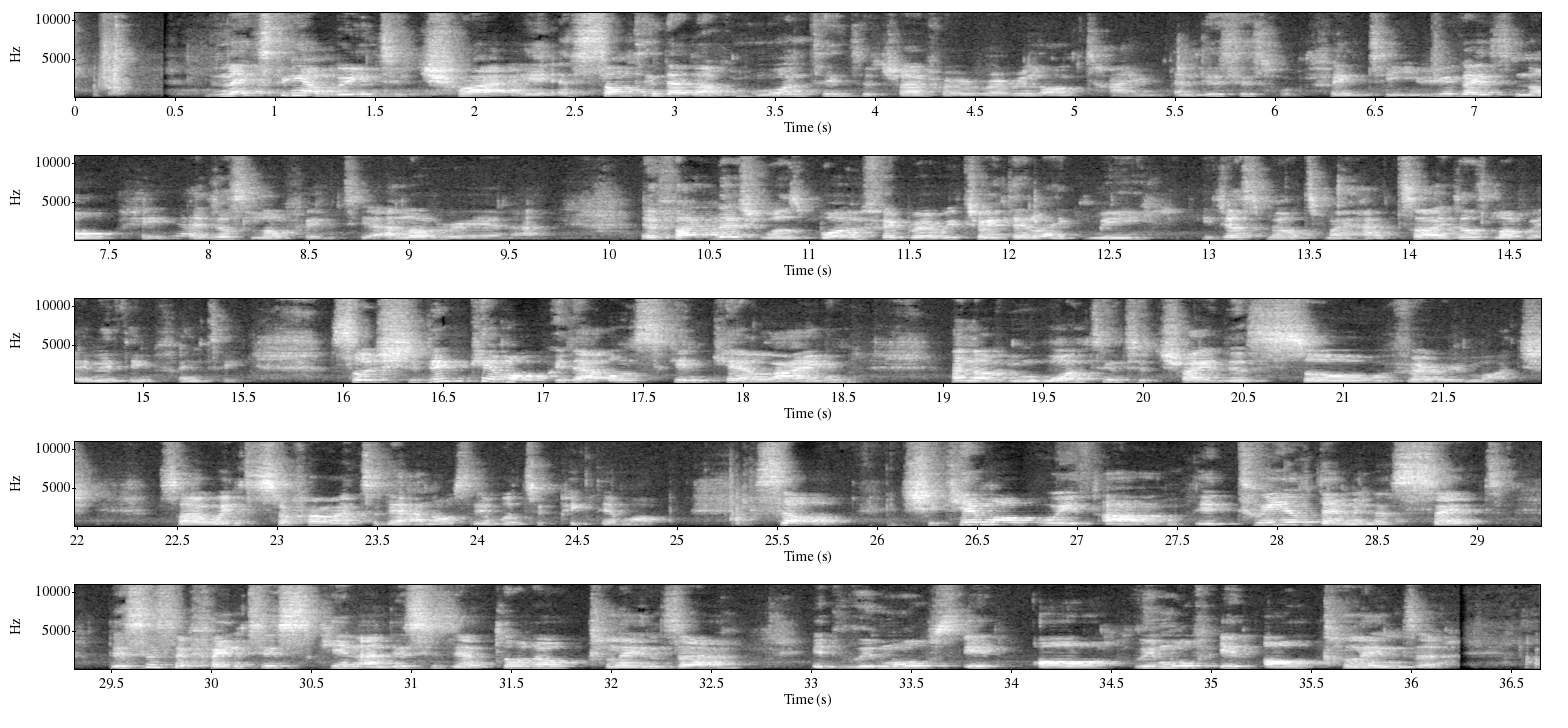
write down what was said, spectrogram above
the next thing I'm going to try is something that I've been wanting to try for a very long time and this is from Fenty. If you guys know, hey, I just love Fenty. I love Rihanna. The fact that she was born February 20 like me, it just melts my heart. So I just love anything Fenty. So she did came up with her own skincare line and I've been wanting to try this so very much. So I went to Sephora today and I was able to pick them up. So she came up with um, the three of them in a set this is a Fenty Skin and this is their total cleanser. It removes it all, remove it all cleanser.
